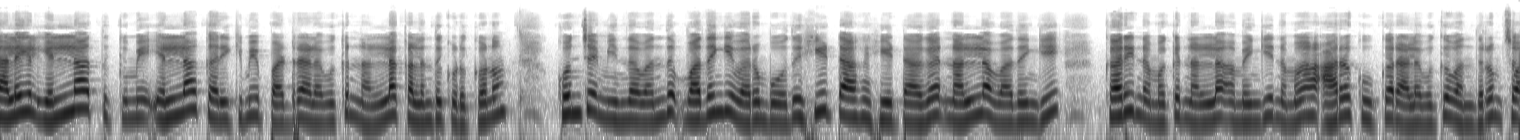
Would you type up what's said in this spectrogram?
தலையில் எல்லாத்துக்குமே எல்லா கறிக்குமே படுற அளவுக்கு நல்லா கலந்து கொடுக்கணும். கொஞ்சம் இந்த வந்து வதங்கி வரும்போது ஹீட்டாக ஹீட்டாக நல்லா வதங்கி கறி நமக்கு நல்லா அமைங்கி நம்ம அரை குக்கர் அளவுக்கு வந்துடும் ஸோ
